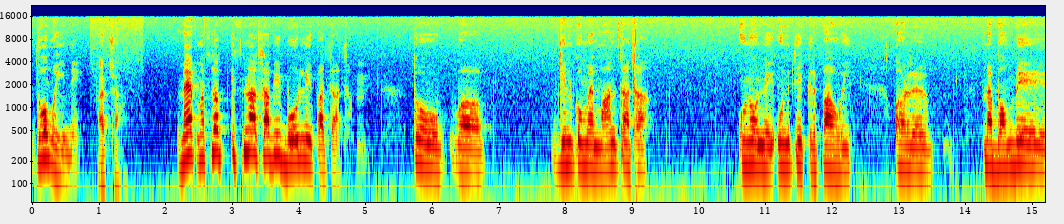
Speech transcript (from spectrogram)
दो महीने। अच्छा। मैं मतलब इतना सा भी बोल नहीं पाता था। तो जिनको मैं मानता था उन्होंने उनकी कृपा हुई। और मैं बॉम्बे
